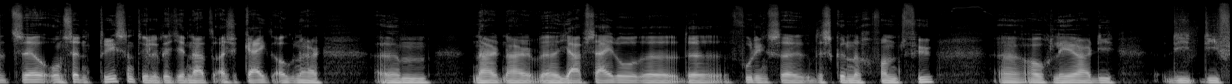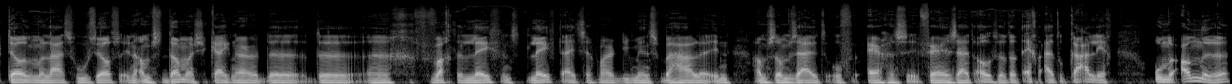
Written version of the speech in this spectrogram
het, is- heel ontzettend triest natuurlijk. Dat je inderdaad, als je kijkt ook naar, ehm, naar, naar eh, Jaap Seidel, de, de voedingsdeskundige van het VU, eh, hoogleraar, die, die, die vertelde me laatst hoe zelfs in Amsterdam, als je kijkt naar de, de eh, verwachte levens, leeftijd, zeg maar, die mensen behalen in Amsterdam Zuid of ergens ver in Zuidoost, dat dat echt uit elkaar ligt. Onder andere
